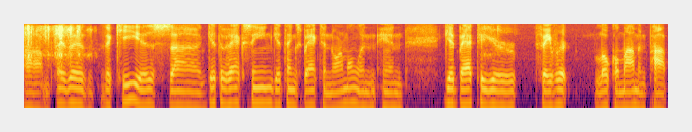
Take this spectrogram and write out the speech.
Um, the the key is uh, get the vaccine, get things back to normal, and and get back to your favorite local mom and pop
